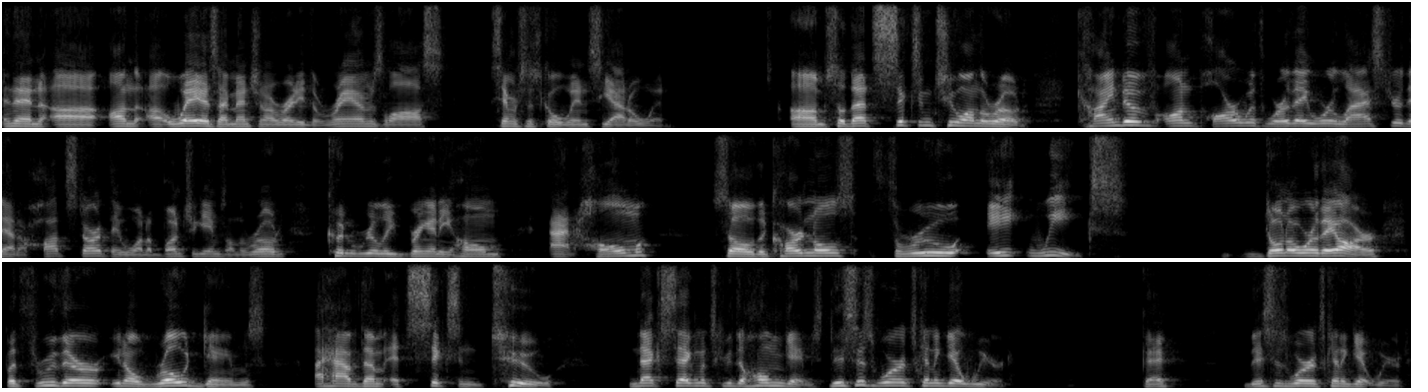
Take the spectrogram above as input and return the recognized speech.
And then uh, on the away, as I mentioned already, the Rams loss, San Francisco win, Seattle win. Um, so that's six and two on the road, kind of on par with where they were last year. They had a hot start. They won a bunch of games on the road, couldn't really bring any home at home. So the Cardinals through eight weeks, don't know where they are, but through their you know road games, I have them at six and two. Next segment's gonna be the home games. This is where it's gonna get weird. Okay, this is where it's gonna get weird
